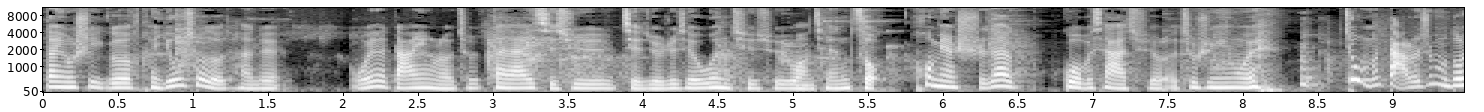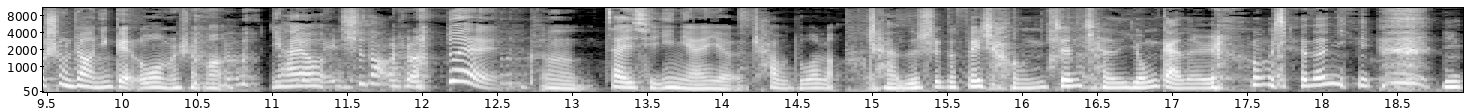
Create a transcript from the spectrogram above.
但又是一个很优秀的团队，我也答应了，就大家一起去解决这些问题，去往前走。后面实在。过不下去了，就是因为就我们打了这么多胜仗，你给了我们什么？你还要没吃到是吧？对，嗯，在一起一年也差不多了。铲子是个非常真诚、勇敢的人，我觉得你、你、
